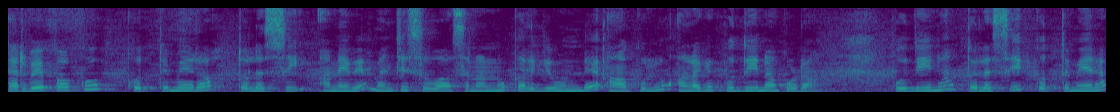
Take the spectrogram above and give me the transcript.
కరివేపాకు కొత్తిమీర తులసి అనేవి మంచి సువాసనను కలిగి ఉండే ఆకులు. అలాగే పుదీనా కూడా. పుదీనా తులసి కొత్తిమీర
